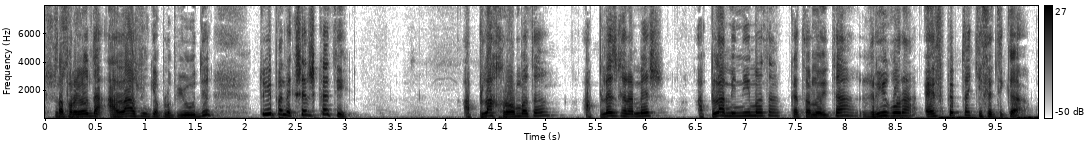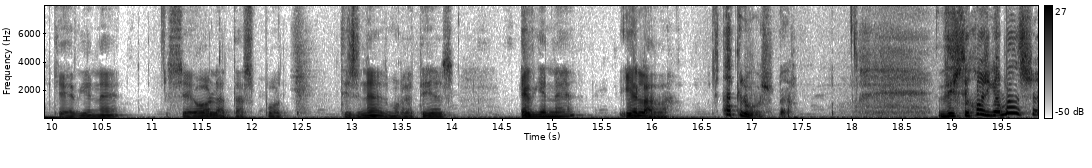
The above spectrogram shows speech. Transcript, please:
στα προϊόντα αλλάζουν και απλοποιούνται. Του είπαν, ξέρεις κάτι, απλά χρώματα, απλές γραμμές, απλά μηνύματα, κατανοητά, γρήγορα, εύπεπτα και θετικά. Και έβγαινε σε όλα τα σποτ της Νέας Δημοκρατίας έβγαινε η Ελλάδα. Ακριβώς, ναι. Δυστυχώς για μας ε,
